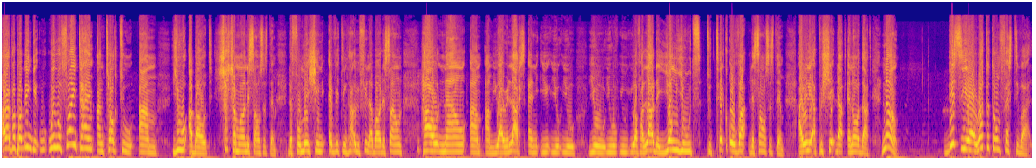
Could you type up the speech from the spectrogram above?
all right, Papa Bingi. We will find time and talk to um you about Shashamane sound system, the formation, everything, how you feel about the sound, how now um um you are relaxed and you you you you you you, you have allowed the young youths to take over the sound system. I really appreciate that and all that. Now, this year Rototom Festival,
